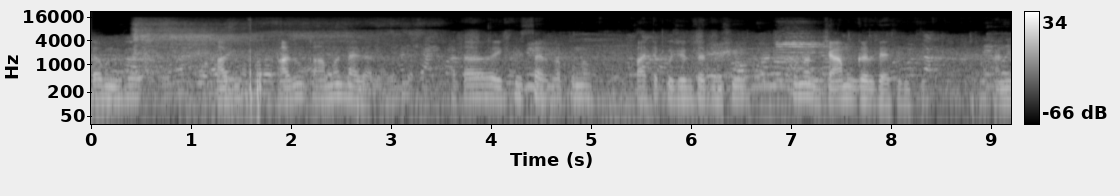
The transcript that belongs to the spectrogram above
चिंतामणीचं म्हणजे अजून अजून कामच नाही झालं. आता एकवीस तारखेला पुन्हा पाठपूजनच्या दिवशी पुन्हा जाम गर्दी आहे ती आणि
